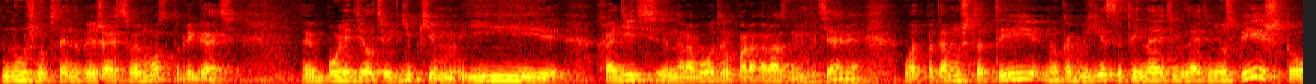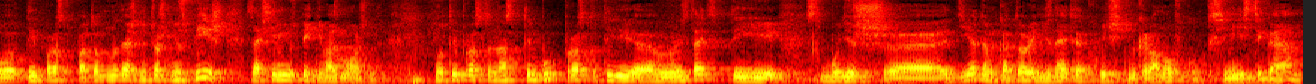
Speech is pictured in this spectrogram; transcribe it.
нужно постоянно приезжать в свой мост напрягать, Э, более делать его гибким и ходить на работу по разными путями. Вот, потому что ты, ну, как бы, если ты на этом, на этом не успеешь, то ты просто потом, ну, даже не то, что не успеешь, за всем не успеть невозможно. Но ты просто, нас, ты, просто ты, э, в результате ты будешь э, дедом, который не знает, как включить микроволновку к 70 годам.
